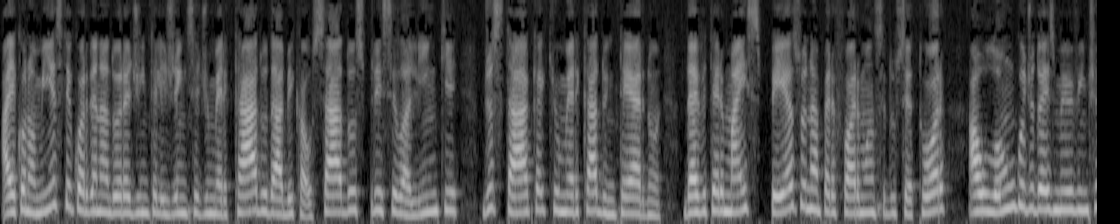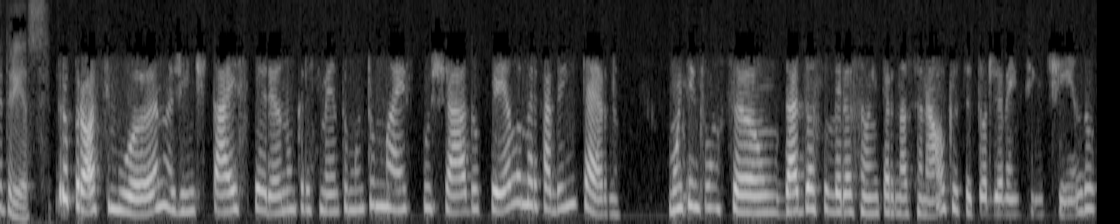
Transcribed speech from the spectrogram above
A economista e coordenadora de inteligência de mercado da Abicalçados, Priscila Link, destaca que o mercado interno deve ter mais peso na performance do setor ao longo de 2023. Para o próximo ano, a gente está esperando um crescimento muito mais puxado pelo mercado interno, muito em função da desaceleração internacional que o setor já vem sentindo,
